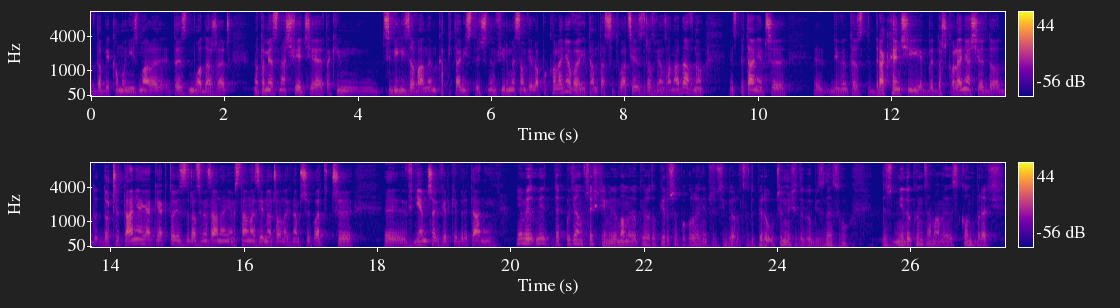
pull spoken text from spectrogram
w dobie komunizmu, ale to jest młoda rzecz. Natomiast na świecie, takim cywilizowanym, kapitalistycznym, firmy są wielopokoleniowe i tam ta sytuacja jest rozwiązana dawno. Więc pytanie, czy y, nie wiem, to jest brak chęci jakby do szkolenia się, do, do, do czytania, jak, jak to jest rozwiązane, nie wiem, w Stanach Zjednoczonych na przykład, czy y, w Niemczech, w Wielkiej Brytanii. Nie, my, my, jak powiedziałem wcześniej, my mamy dopiero to pierwsze pokolenie przedsiębiorców, dopiero uczymy się tego biznesu. Też nie do końca mamy skąd brać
